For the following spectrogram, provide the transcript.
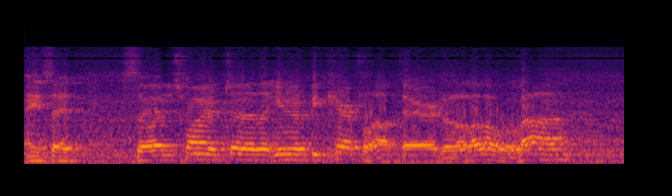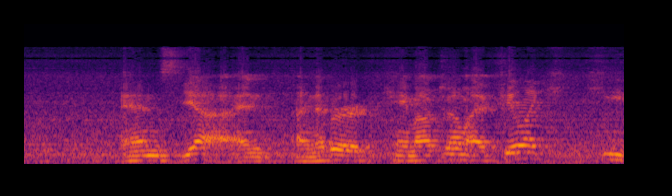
And he said, so I just wanted to let you know to be careful out there. La la la la la. And yeah, and I never came out to him. I feel like he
